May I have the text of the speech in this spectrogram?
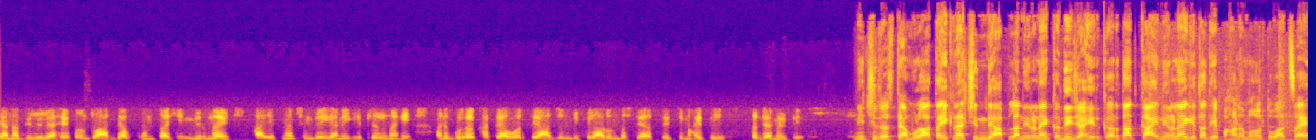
यांना दिलेली आहे. परंतु अद्याप कोणताही निर्णय हा एकनाथ शिंदे यांनी घेतलेला नाही आणि गृह खात्यावर ते अजून देखील अडून बसले असल्याची माहिती सध्या मिळते. निश्चितच. त्यामुळे आता एकनाथ शिंदे आपला निर्णय कधी जाहीर करतात काय निर्णय घेतात हे पाहणं महत्वाचं आहे.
